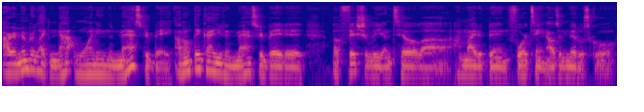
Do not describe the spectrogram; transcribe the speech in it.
I remember like not wanting to masturbate. I don't think I even masturbated officially until uh, I might have been 14. I was in middle school.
